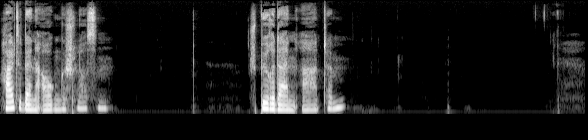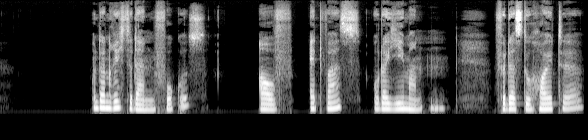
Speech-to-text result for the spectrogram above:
Halte deine Augen geschlossen. Spüre deinen Atem. Und dann richte deinen Fokus auf etwas oder jemanden, für das du heute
